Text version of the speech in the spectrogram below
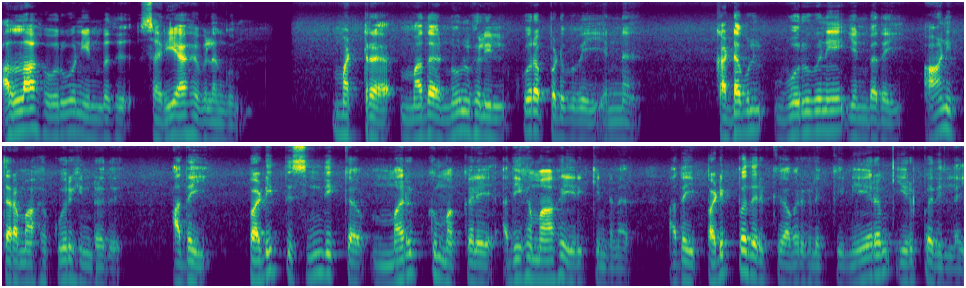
அல்லாஹ் ஒருவன் என்பது சரியாக விளங்கும். மற்ற மத நூல்களில் கூறப்படுபவை என்ன? கடவுள் ஒருவனே என்பதை ஆணித்தரமாக கூறுகின்றது. அதை படித்து சிந்திக்க மறுக்கும் மக்களே அதிகமாக இருக்கின்றனர். அதை படிப்பதற்கு அவர்களுக்கு நேரம் இருப்பதில்லை.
